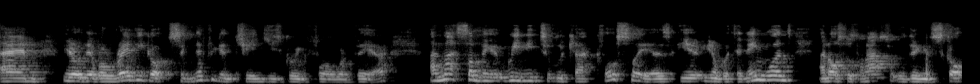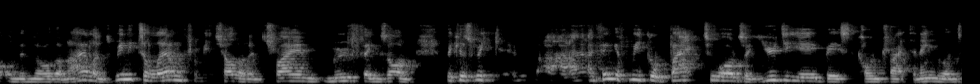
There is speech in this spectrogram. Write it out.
And you know they've already got significant changes going forward there, and that's something that we need to look at closely as you know within England and also perhaps what they're doing in Scotland and Northern Ireland. We need to learn from each other and try and move things on because we I think if we go back towards a UDA-based contract in England,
